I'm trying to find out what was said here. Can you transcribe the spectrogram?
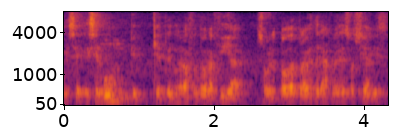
ese, ese boom que, que ha tenido la fotografía, sobre todo a través de las redes sociales,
